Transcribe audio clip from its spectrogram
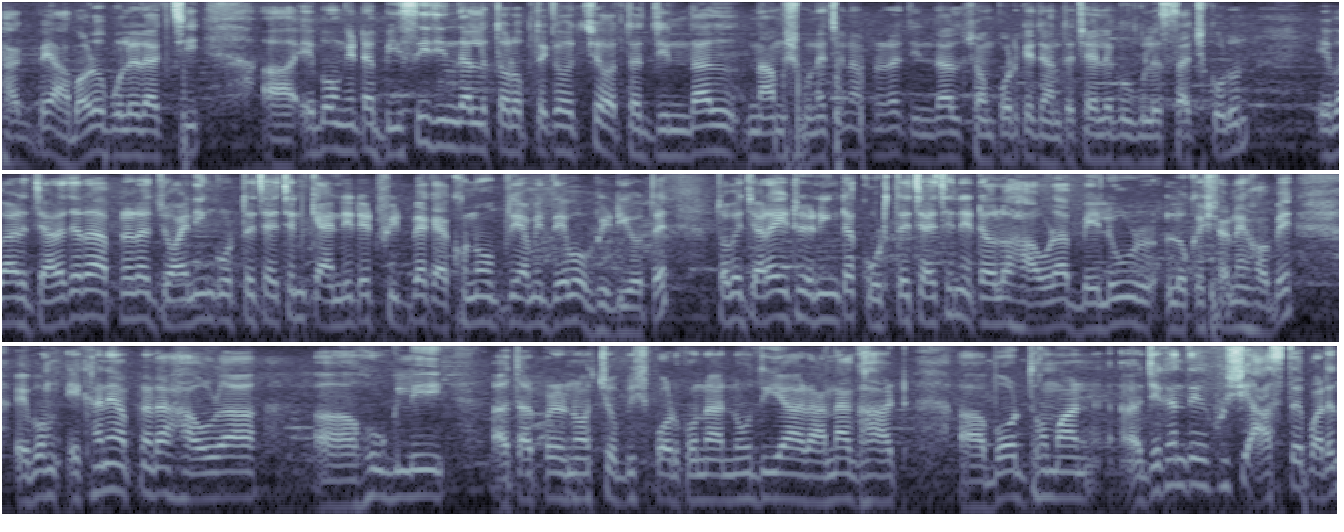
থাকবে। আবারও বলে রাখছি এবং এটা বিসি জিন্দালের তরফ থেকে হচ্ছে, অর্থাৎ জিন্দাল নাম শুনেছেন আপনারা, জিন্দাল সম্পর্কে জানতে চাইলে গুগলে সার্চ করুন। এবার যারা যারা আপনারা জয়েনিং করতে চাইছেন ক্যান্ডিডেট ফিডব্যাক এখনও অবধি আমি দেবো ভিডিওতে। তবে যারা এই ট্রেনিংটা করতে চাইছেন, এটা হলো হাওড়া বেলুর লোকেশানে হবে। এবং এখানে আপনারা হাওড়া হুগলি তারপরে নর্থ চব্বিশ পরগনা, নদিয়া, রানাঘাট বর্ধমান যেখান থেকে খুশি আসতে পারেন,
